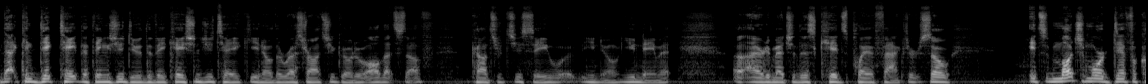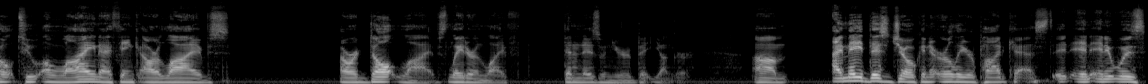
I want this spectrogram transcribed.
That can dictate the things you do, the vacations you take, you know, the restaurants you go to, all that stuff, concerts you see, you know, you name it. Uh, I already mentioned this, kids play a factor. So it's much more difficult to align, I think, our lives, our adult lives later in life than it is when you're a bit younger. Um, I made this joke in an earlier podcast, it, and, and it was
